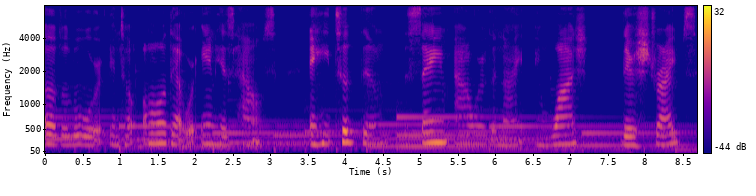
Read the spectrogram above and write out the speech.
of the Lord into all that were in his house. And he took them the same hour of the night and washed their stripes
